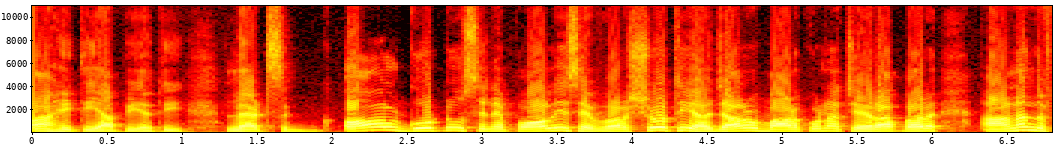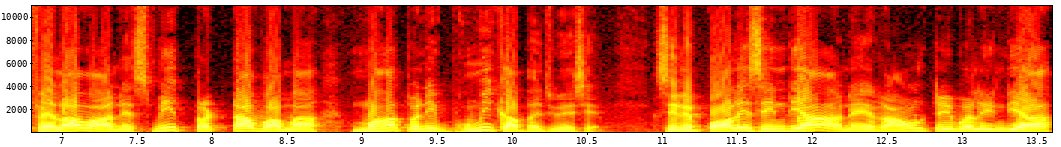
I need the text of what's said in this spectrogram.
માહિતી આપી હતી. લેટ્સ ઓલ ગો ટુ સિનેપોલિસે વર્ષોથી હજારો બાળકોના ચહેરા પર આનંદ ફેલાવવા અને સ્મિત પ્રગટાવવામાં મહત્વની ભૂમિકા ભજવે છે. સિનેપોલિસ ઇન્ડિયા અને રાઉન્ડ ટેબલ ઇન્ડિયા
